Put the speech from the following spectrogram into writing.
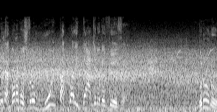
Ele agora mostrou muita qualidade na defesa. Bruno.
